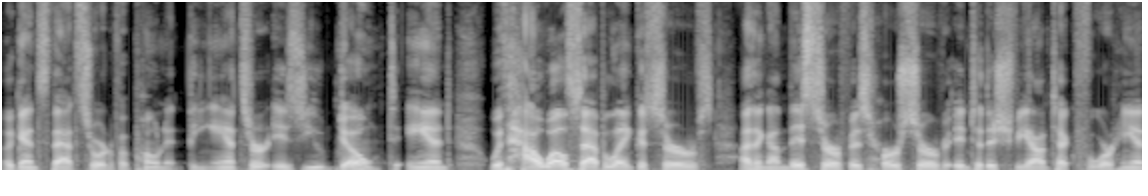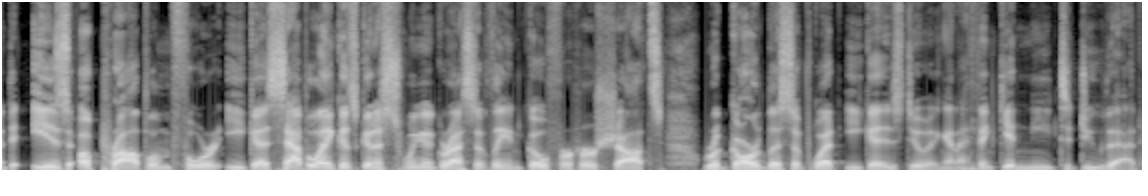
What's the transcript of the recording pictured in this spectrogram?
against that sort of opponent? The answer is you don't. And with how well Sabalenka serves, I think on this surface, her serve into the Swiatek forehand is a problem for Iga. Sabalenka is going to swing aggressively and go for her shots, regardless of what Iga is doing doing. And I think you need to do that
